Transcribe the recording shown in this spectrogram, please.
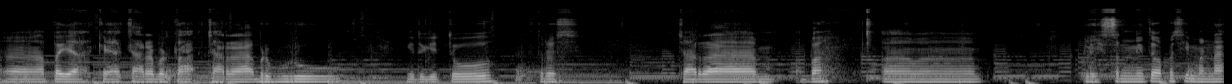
uh, apa ya kayak cara berta cara berburu gitu-gitu. Terus cara apa uh, pleasant itu apa sih mena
